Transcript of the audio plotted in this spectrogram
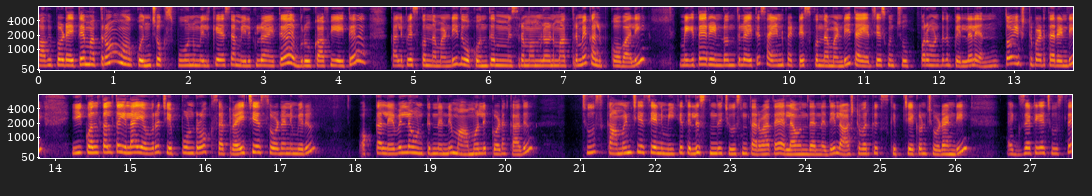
కాఫీ పొడి అయితే మాత్రం కొంచెం ఒక స్పూన్ మిల్క్ వేసి ఆ మిల్క్లో అయితే బ్రూ కాఫీ అయితే కలిపేసుకుందామండి. ఇది ఒక వంతు మిశ్రమంలో మాత్రమే కలుపుకోవాలి. మిగతా రెండు వంతులు అయితే సైన్ పెట్టేసుకుందామండి. తయారు చేసుకుని సూపర్గా ఉంటుంది. పిల్లలు ఎంతో ఇష్టపడతారండి. ఈ కొలతలతో ఇలా ఎవరు చెప్పు ఉండరో ఒకసారి ట్రై చేసి చూడండి మీరు. ఒక్క లెవెల్లో ఉంటుందండి. మామూలుగా కూడా కాదు. చూసి కామెంట్ చేసేయండి. మీకే తెలుస్తుంది. చూసిన తర్వాత ఎలా ఉందన్నది. లాస్ట్ వరకు స్కిప్ చేయకుండా చూడండి. ఎగ్జాక్ట్గా చూస్తే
